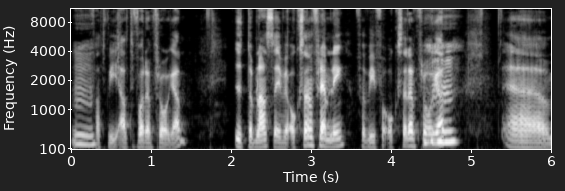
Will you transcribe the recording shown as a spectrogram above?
Mm. för att vi alltid får den frågan. Utomlands så är vi också en främling, för vi får också den frågan. Mm. Eh,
